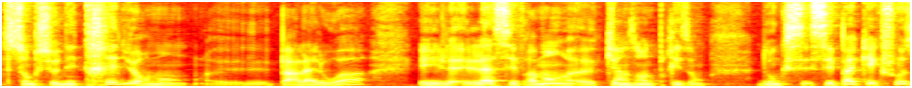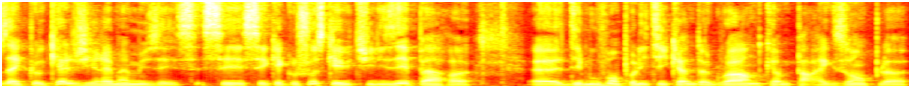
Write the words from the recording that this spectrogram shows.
sanctionné très durement euh, par la loi, et là c'est vraiment 15 euh, ans de prison. Donc c'est pas quelque chose avec lequel j'irai m'amuser. C'est quelque chose qui est utilisé par euh, des mouvements politiques underground, comme par exemple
